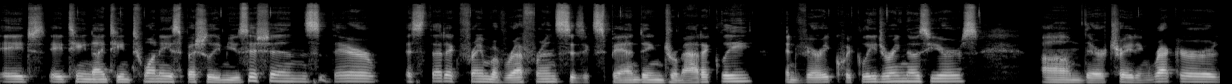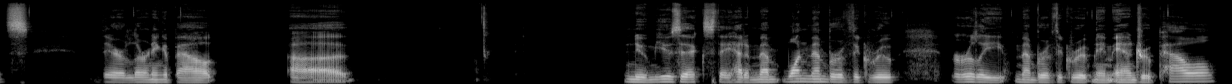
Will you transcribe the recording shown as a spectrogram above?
age 18, 19, 20, especially musicians, their aesthetic frame of reference is expanding dramatically and very quickly during those years. Um, they're trading records they're learning about uh, new musics. They had a mem- one member of the group, early member of the group named Andrew Powell,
